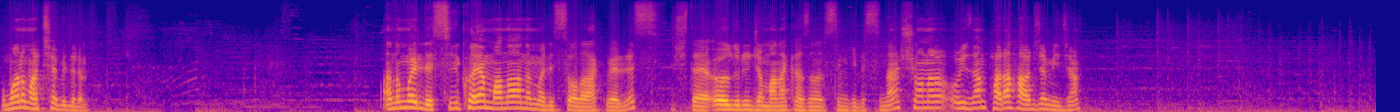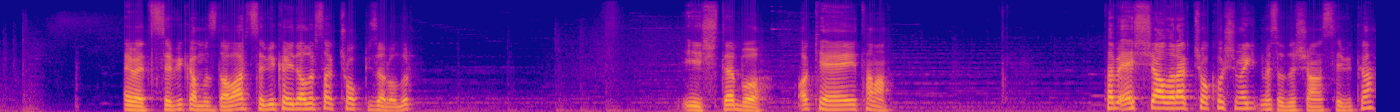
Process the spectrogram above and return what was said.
Umarım açabilirim. Anomali de Silco'ya mana anomalisi olarak veririz. İşte öldürünce mana kazanırsın gibisinden. Şu an o yüzden para harcamayacağım. Evet Sevika'mız da var. Sevika'yı da alırsak çok güzel olur. İşte bu. Okey tamam. Tabi eşya olarak çok hoşuma gitmese de şu an Sevika.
